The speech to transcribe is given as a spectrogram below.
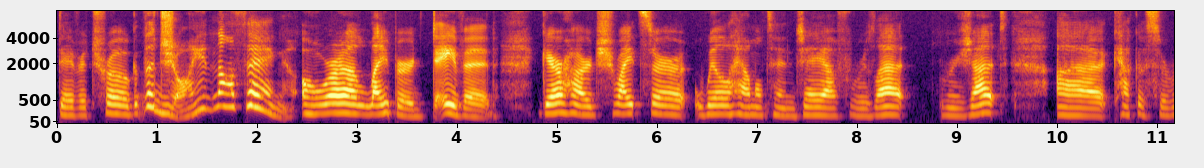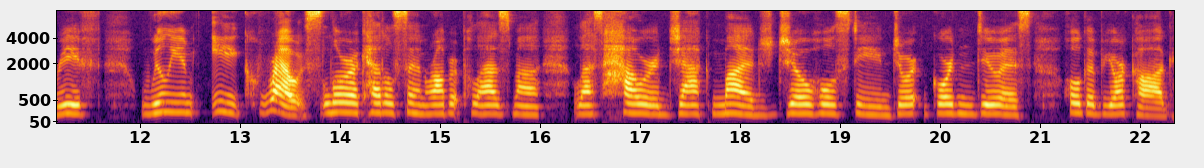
David Truog, The Giant Nothing, Aurora Lipper, David, Gerhard Schwarzer, Will Hamilton, J.F. Roulette, Rougette, uh, Kaka Sarif, William E. Krause, Laura Kettleson, Robert Plasma, Les Howard, Jack Mudge, Joe Holstein, Gordon Dewis, Holga Bjorkog,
